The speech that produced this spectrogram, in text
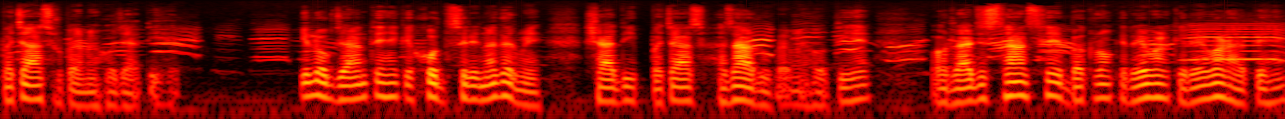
پچاس روپے میں ہو جاتی ہے۔ یہ لوگ جانتے ہیں کہ خود سری نگر میں شادی پچاس ہزار روپے میں ہوتی ہے اور راجستھان سے بکروں کے ریوڑ کے ریوڑ آتے ہیں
